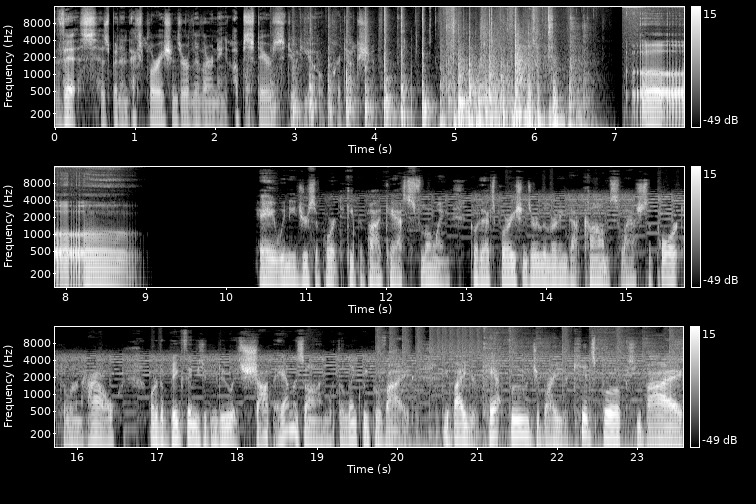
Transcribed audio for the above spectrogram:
This has been an Explorations Early Learning Upstairs Studio production. Oh. Hey, we need your support to keep the podcasts flowing. Go to explorationsearlylearning.com slash support to learn how. One of the big things you can do is shop Amazon with the link we provide. You buy your cat food, you buy your kids' books, you buy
